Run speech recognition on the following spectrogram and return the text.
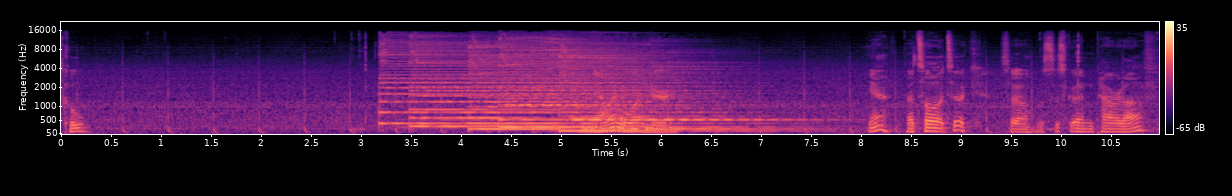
Cool. Yeah, that's all it took. So let's just go ahead and power it off.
